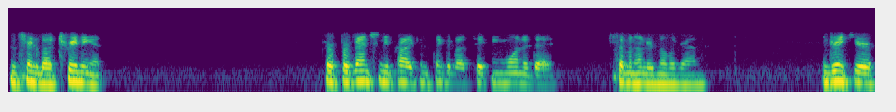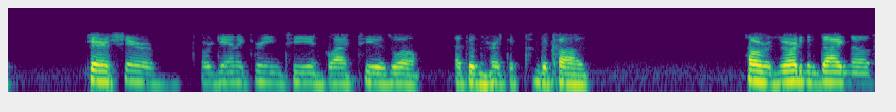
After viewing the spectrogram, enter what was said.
concerned about treating it. For prevention, you probably can think about taking one a day, 700 milligrams, and drink your fair share of organic green tea and black tea as well. That doesn't hurt the, the cause. However, if you've already been diagnosed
